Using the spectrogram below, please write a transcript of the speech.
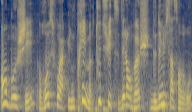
embauché reçoit une prime tout de suite dès l'embauche de 2500 euros.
